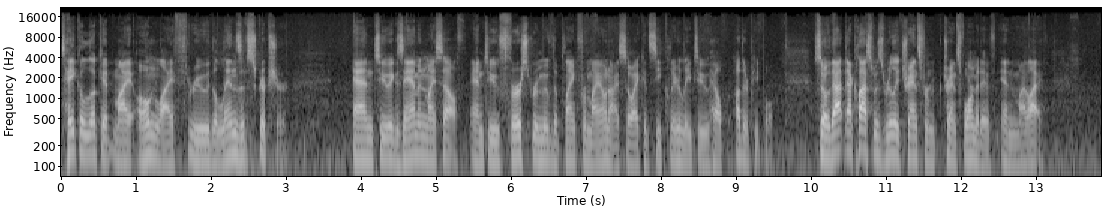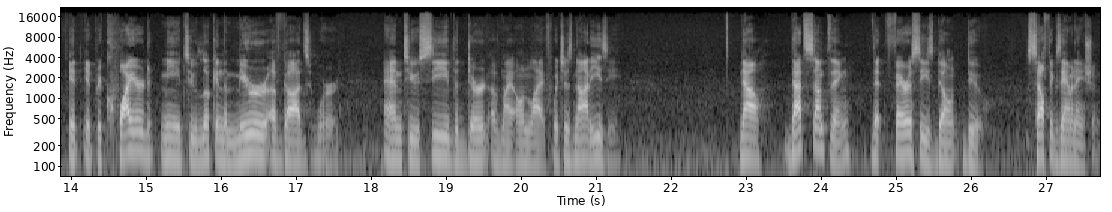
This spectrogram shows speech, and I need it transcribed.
take a look at my own life through the lens of Scripture and to examine myself and to first remove the plank from my own eyes so I could see clearly to help other people. So that, that class was really transform, transformative in my life. It, it required me to look in the mirror of God's Word and to see the dirt of my own life, which is not easy. Now, that's something that Pharisees don't do self examination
